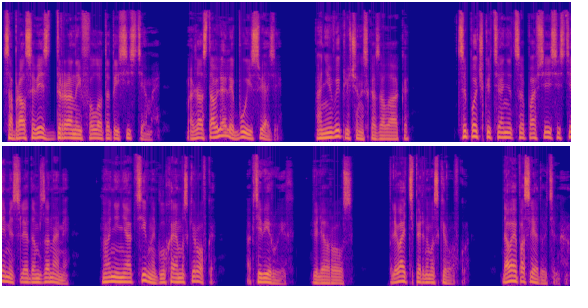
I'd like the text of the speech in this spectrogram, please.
собрался весь драный флот этой системы. Мы же оставляли буи связи». «Они выключены», — сказала Ака. «Цепочка тянется по всей системе следом за нами. Но они не активны, глухая маскировка». «Активируй их», — велел Роуз. «Плевать теперь на маскировку. Давай последовательно.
